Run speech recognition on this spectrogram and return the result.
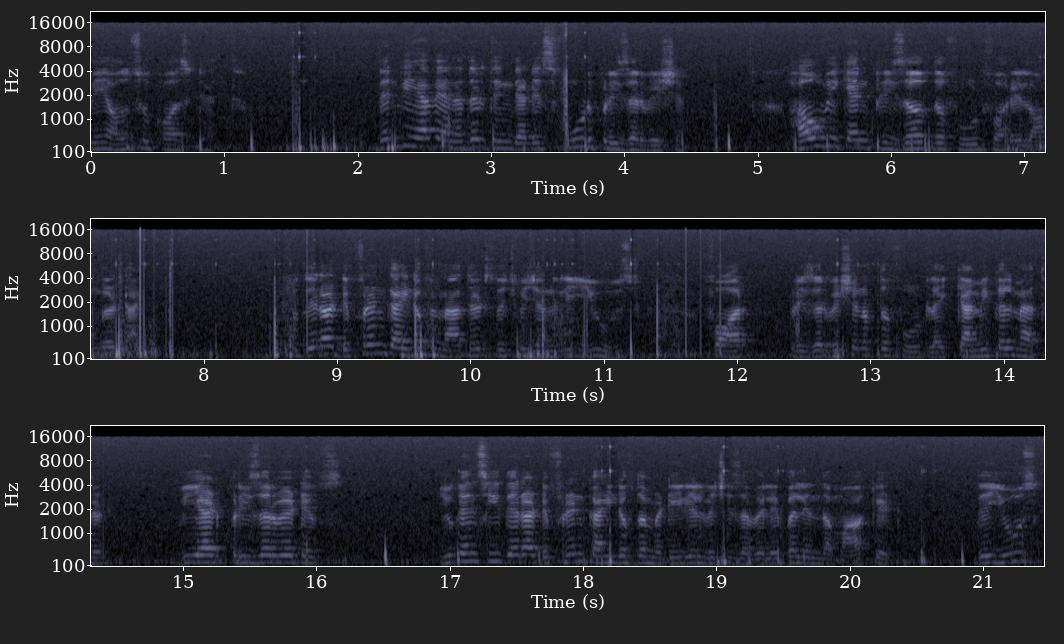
may also cause death. Then we have another thing that is food preservation. How we can preserve the food for a longer time. So there are different kind of methods which we generally use for preservation of the food like chemical method. We add preservatives. You can see there are different kind of the material which is available in the market. They use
